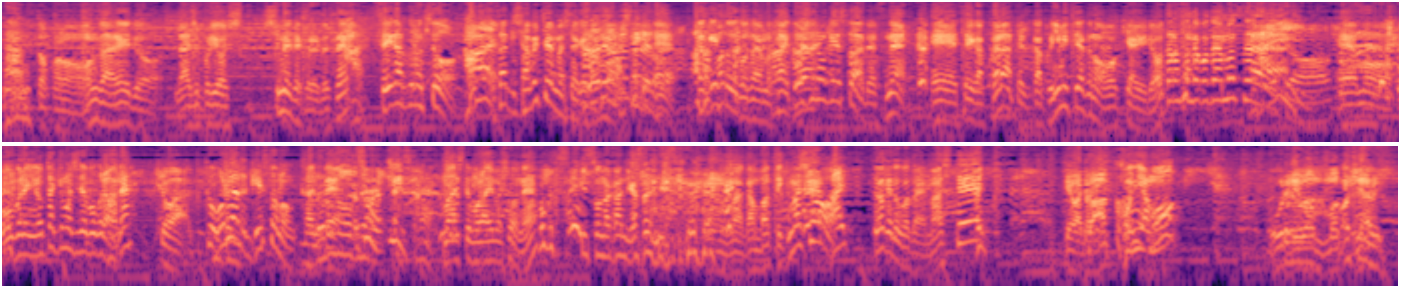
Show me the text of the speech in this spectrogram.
なんとこの on the Radio、ラジプリをし締めてくれるですね、はい。声楽の人を、はい。さっき喋っちゃいましたけど。も、えーゲストでございます。はい、今週のゲストはですね、えー声楽から手塚国光役の大木谷良太郎さんでございます。い。えーもう、大船に乗った気持ちで僕らはね、今日は、今日俺らがゲストの感じで、回してもらいましょうね。僕常にそんな感じがするんですけど。うん。まあ、頑張っていきましょう。はい。というわけでございまして、ではでは、今夜も、俺は負けない。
